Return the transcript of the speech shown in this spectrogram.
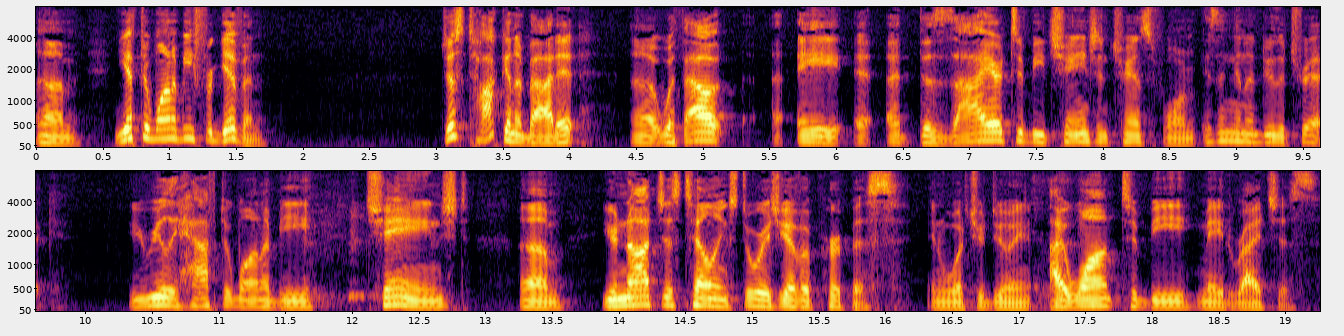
Um, you have to want to be forgiven. Just talking about it uh, without a, a, desire to be changed and transformed isn't going to do the trick. You really have to want to be changed, um, you're not just telling stories, you have a purpose in what you're doing. I want to be made righteous.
